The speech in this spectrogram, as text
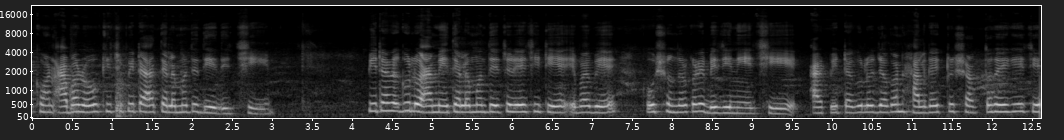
এখন আবারও কিছু পিঠা তেলের মধ্যে দিয়ে দিচ্ছি। পিঠাগুলো আমি তেলের মধ্যে চড়িয়ে ছিটিয়ে এভাবে খুব সুন্দর করে বেজিয়ে নিয়েছি। আর পিঠাগুলো যখন হালকা একটু শক্ত হয়ে গিয়েছে,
